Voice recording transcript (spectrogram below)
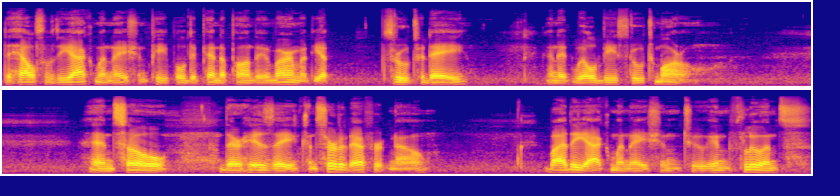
The health of the Yakama Nation people depend upon the environment, yet through today, and it will be through tomorrow. And so there is a concerted effort now by the Yakama Nation to influence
